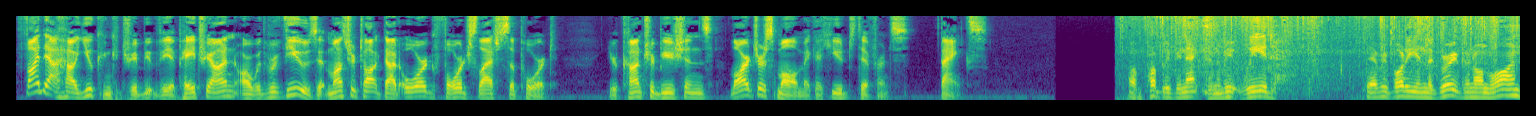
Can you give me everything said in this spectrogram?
Find out how you can contribute via Patreon or with reviews at monstertalk.org forward slash support. Your contributions, large or small, make a huge difference. Thanks. I've probably been acting a bit weird to everybody in the group and online,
